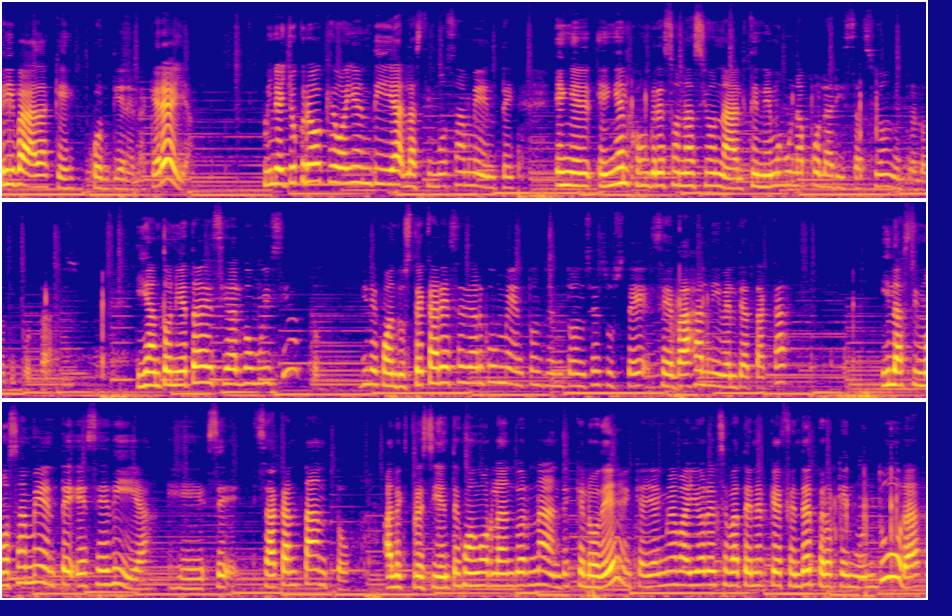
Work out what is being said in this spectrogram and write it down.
privada que contiene la querella. Mire, yo creo que hoy en día, lastimosamente, en el, Congreso Nacional tenemos una polarización entre los diputados. Y Antonieta decía algo muy cierto. Mire, cuando usted carece de argumentos, entonces usted se baja al nivel de atacar. Y lastimosamente ese día eh, se sacan tanto al expresidente Juan Orlando Hernández que lo dejen, que allá en Nueva York él se va a tener que defender, pero que en Honduras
